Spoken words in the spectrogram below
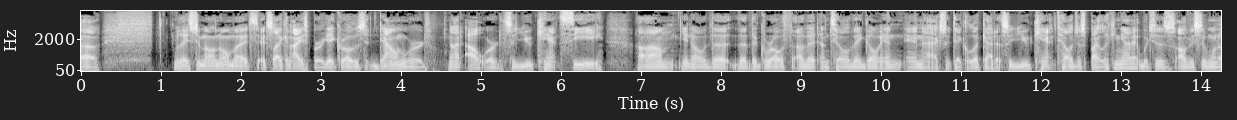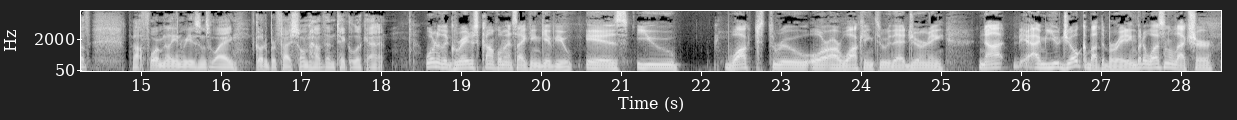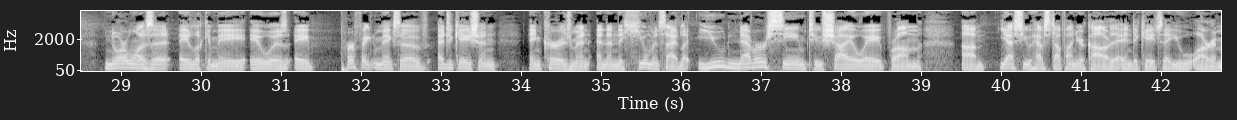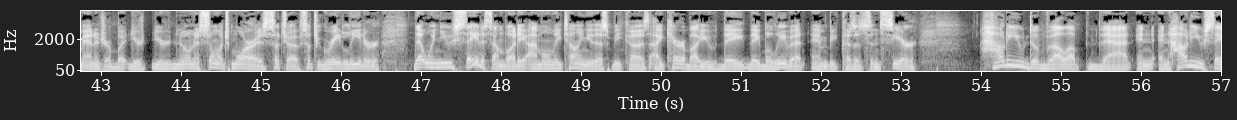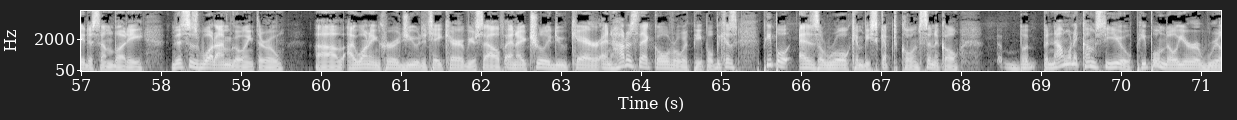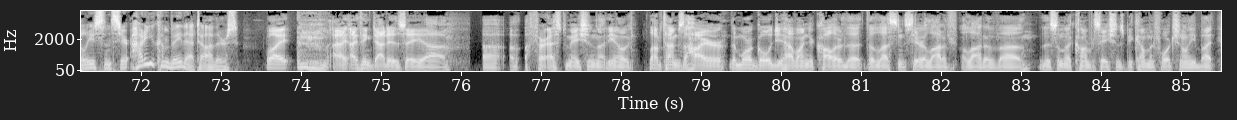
relates to melanoma, it's it's like an iceberg. It grows downward, not outward. So you can't see, um, you know, the, the the growth of it until they go in and actually take a look at it. So you can't tell just by looking at it, which is obviously one of about four million reasons why I go to professional and have them take a look at it. One of the greatest compliments I can give you is you walked through or are walking through that journey. Not, I mean, you joke about the berating, but it wasn't a lecture, nor was it a look at me. It was a perfect mix of education, encouragement, and then the human side. Like you never seem to shy away from um, yes, you have stuff on your collar that indicates that you are a manager, but you're you're known as so much more as such a such a great leader that when you say to somebody, "I'm only telling you this because I care about you," they they believe it and because it's sincere. How do you develop that, and and how do you say to somebody, "This is what I'm going through." Uh, I want to encourage you to take care of yourself, and I truly do care. And how does that go over with people? Because people, as a rule, can be skeptical and cynical but but not when it comes to you. People know you're a really sincere. How do you convey that to others? Well, I I, think that is a. Uh, uh, a fair estimation. You know, a lot of times the higher, the more gold you have on your collar, the the less sincere a lot of a lot of uh, the, some of the conversations become. Unfortunately, but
